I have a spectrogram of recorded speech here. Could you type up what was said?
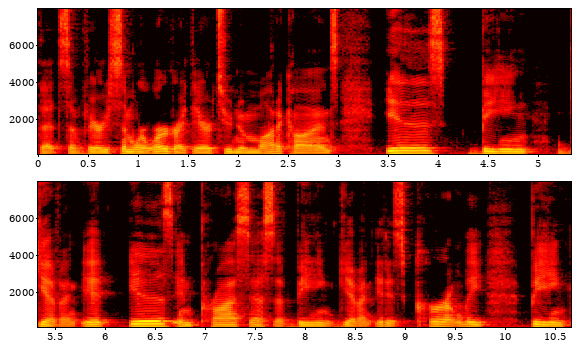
that's a very similar word right there to pneumatikons, is being given. It is in process of being given. It is currently being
